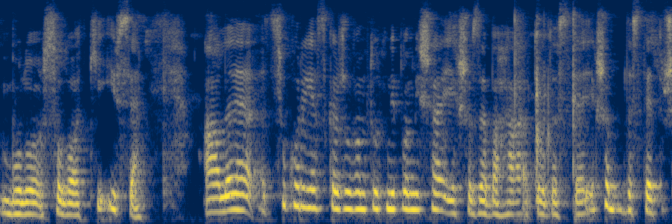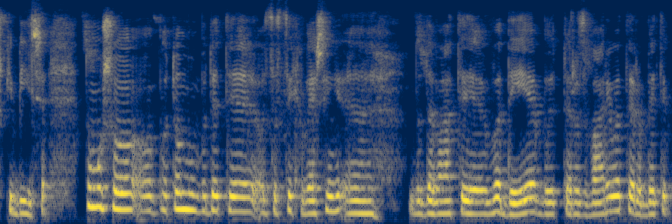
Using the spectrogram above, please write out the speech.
було солодкі і все. Але цукор, я скажу вам, тут не помішає, якщо забагато дасте, якщо дасте трошки більше. Тому що е, потім будете за цих вишень е, додавати води, будете розварювати, робити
